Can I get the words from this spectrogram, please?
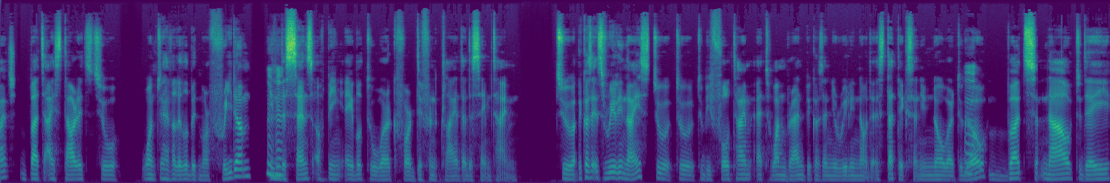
much, but I started to want to have a little bit more freedom in Mhm. the sense of being able to work for different clients at the same time. To because it's really nice to to to be full time at one brand because then you really know the aesthetics and you know where to mm. go. But now today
